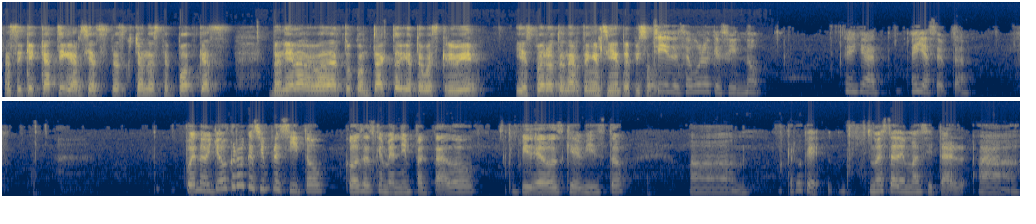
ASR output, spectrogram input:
Así que Katy García, si está escuchando este podcast, Daniela me va a dar tu contacto, yo te voy a escribir y espero tenerte en el siguiente episodio. Sí, de seguro que sí. No, ella, ella acepta. Bueno, yo creo que siempre cito cosas que me han impactado, videos que he visto. creo que no está de más citar a,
